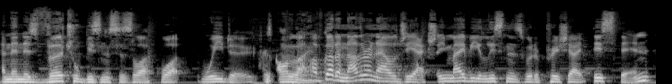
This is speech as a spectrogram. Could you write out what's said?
And then there's virtual businesses like what we do. It's online. I've got another analogy, actually. Maybe your listeners would appreciate this then.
